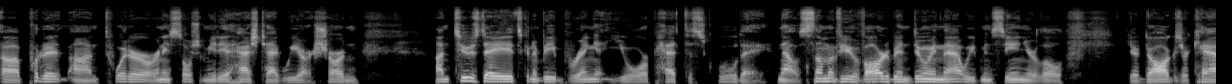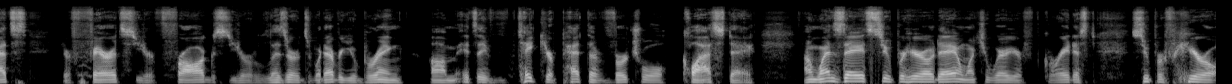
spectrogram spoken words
uh, put it on Twitter or any social media, hashtag we are Chardon. On Tuesday, it's going to be Bring Your Pet to School Day. Now, some of you have already been doing that. We've been seeing your little, your dogs, your cats your ferrets, your frogs, your lizards, whatever you bring. Um, it's a take your pet to virtual class day. On Wednesday, it's superhero day. I want you to wear your greatest superhero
